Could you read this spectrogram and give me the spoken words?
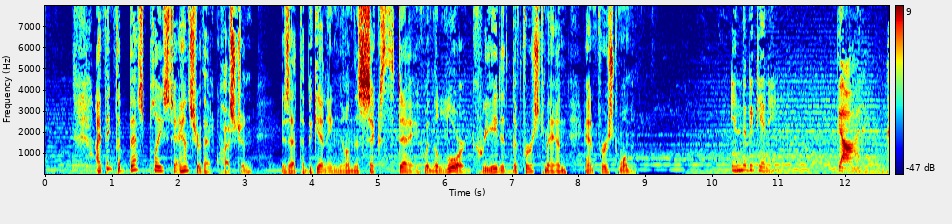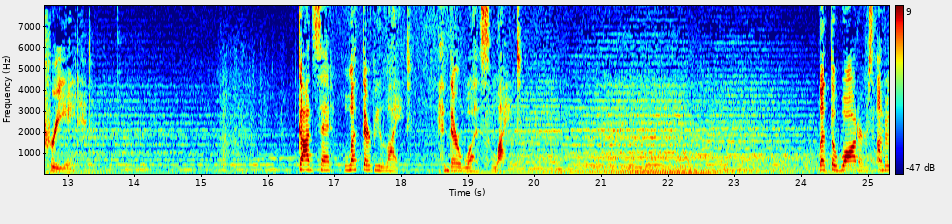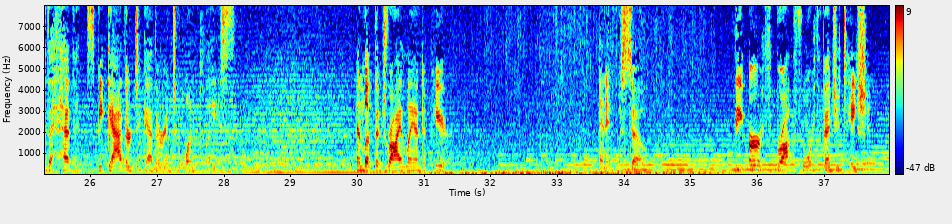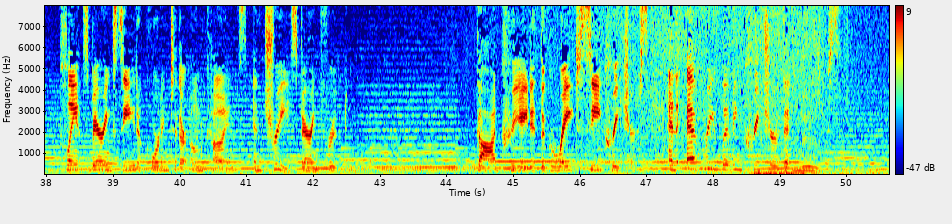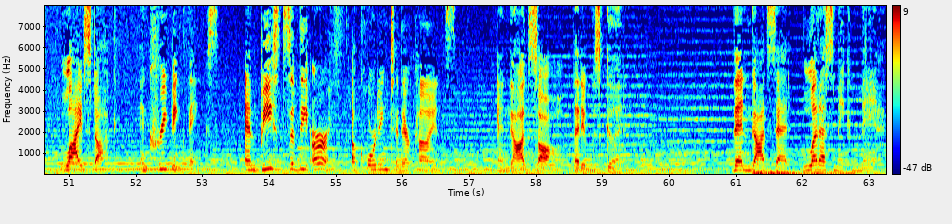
I think the best place to answer that question is at the beginning on the sixth day when the Lord created the first man and first woman. In the beginning, God created. God said, Let there be light, and there was light. Let the waters under the heavens be gathered together into one place, and let the dry land appear so. The earth brought forth vegetation, plants bearing seed according to their own kinds, and trees bearing fruit. God created the great sea creatures and every living creature that moves, livestock and creeping things, and beasts of the earth according to their kinds. And God saw that it was good. Then God said, Let us make man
